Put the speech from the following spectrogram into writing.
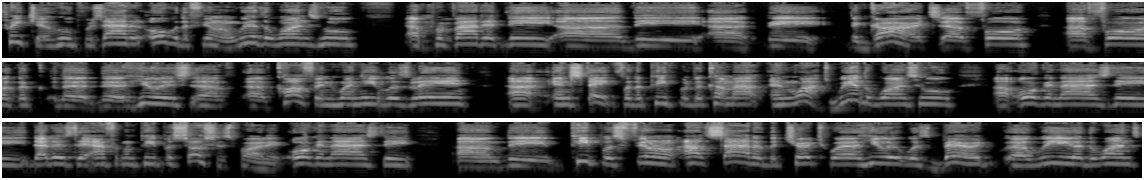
preacher who presided over the funeral. We're the ones who uh, provided the uh, the uh, the the guards for for the the, the Huey's coffin when he was laying in state for the people to come out and watch. We're the ones who organized the that is the African People's Socialist Party organized the um, the people's funeral outside of the church where Hewitt was buried. Uh, we are the ones,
